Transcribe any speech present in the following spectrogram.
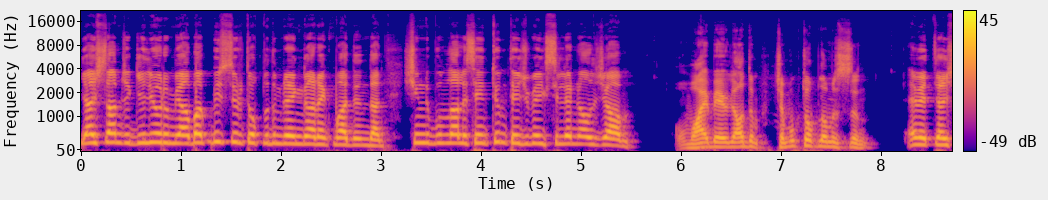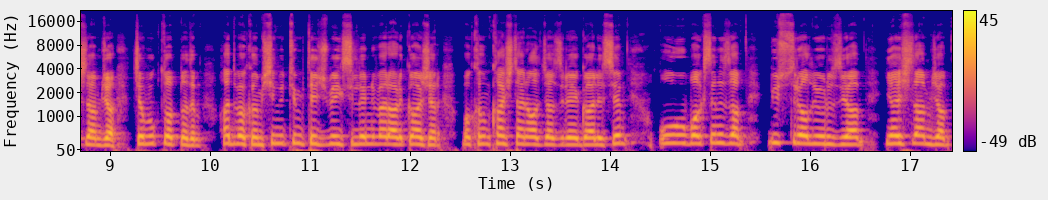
yaşlı amca geliyorum ya. Bak bir sürü topladım rengarenk madeninden. Şimdi bunlarla senin tüm tecrübe iksirlerini alacağım. Vay be evladım çabuk toplamışsın. Evet yaşlı amca çabuk topladım. Hadi bakalım şimdi tüm tecrübe iksirlerini ver arkadaşlar. Bakalım kaç tane alacağız regalesi. Oo baksanıza bir sürü alıyoruz ya. Yaşlı amcam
